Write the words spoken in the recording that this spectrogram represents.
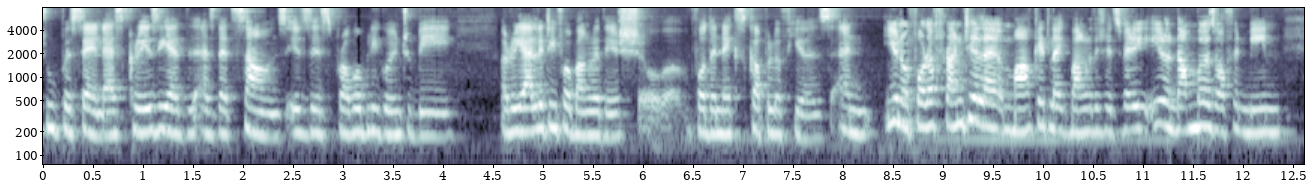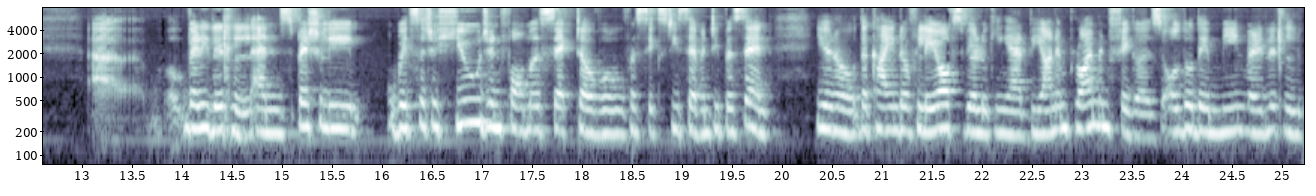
to 2%, as crazy as, as that sounds, is, is probably going to be a reality for Bangladesh uh, for the next couple of years. And, you know, for a frontier market like Bangladesh, it's very, you know, numbers often mean uh, very little. And especially with such a huge informal sector of over 60, 70%, you know, the kind of layoffs we are looking at, the unemployment figures, although they mean very little,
